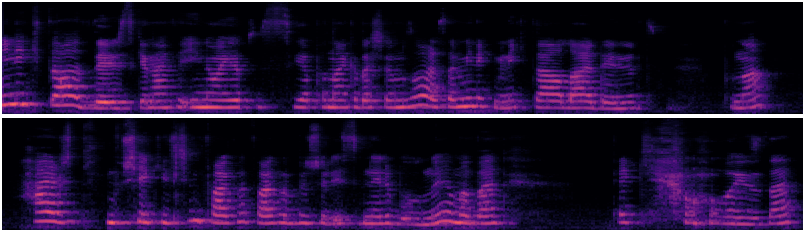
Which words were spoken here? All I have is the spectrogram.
Minik dağ deriz. Genellikle iğne oyası yapan arkadaşlarımız varsa minik minik dağlar denir buna. Her bu şekil için farklı farklı bir sürü isimleri bulunuyor ama ben pek o yüzden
